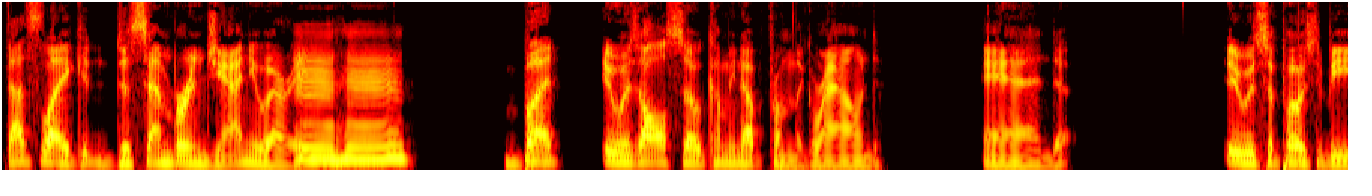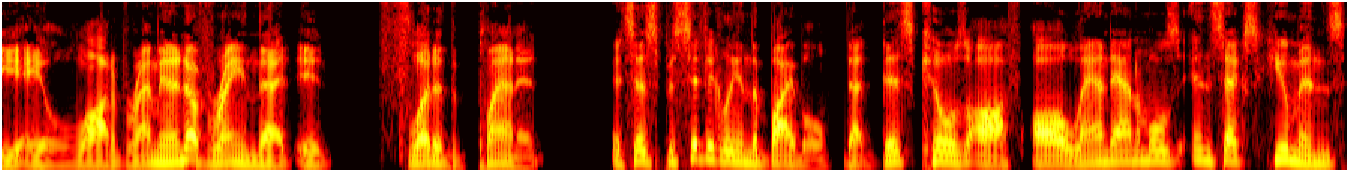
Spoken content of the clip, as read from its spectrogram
That's like December and January. Mm-hmm. But it was also coming up from the ground and it was supposed to be a lot of rain. I mean, enough rain that it flooded the planet. It says specifically in the Bible that this kills off all land animals, insects, humans,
